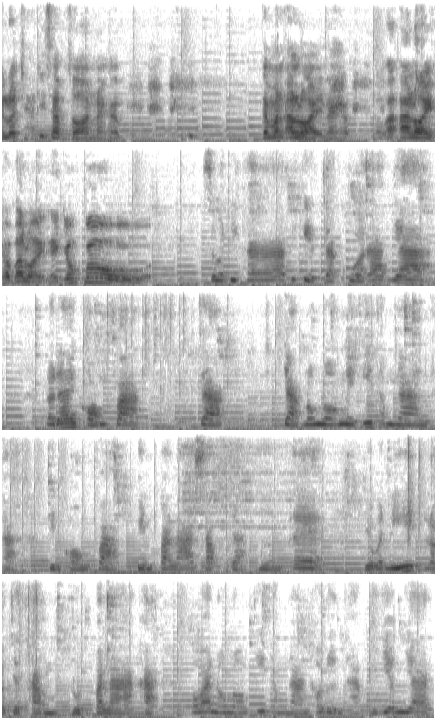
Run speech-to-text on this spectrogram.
ป็นรสชาติที่ซับซ้อนนะครับ แต่มันอร่อยนะครับออร่อยครับอร่อยไอ้ยกโป้สวัสดีค่ะพี่เกดจากครัวรากหญ้าเราได้ของฝากจากจากน้องๆในที่ทำงานค่ะ เป็นของฝากเป็นปลาร้าสับจากเมืองแพร่ เดี๋ยววันนี้เราจะทำหลุดปลาร้าค่ะ เพราะว่าน้องๆที่ทำงานเขาเดินทางไปเยี่ยมญาติ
